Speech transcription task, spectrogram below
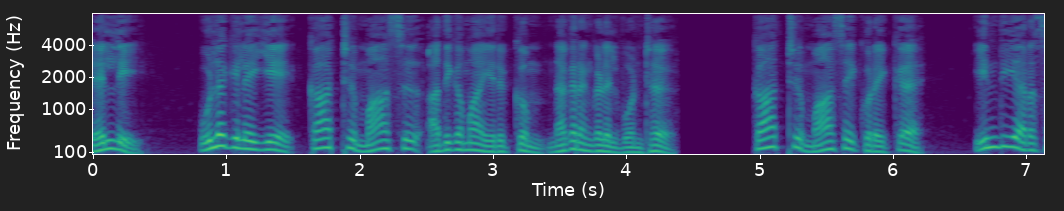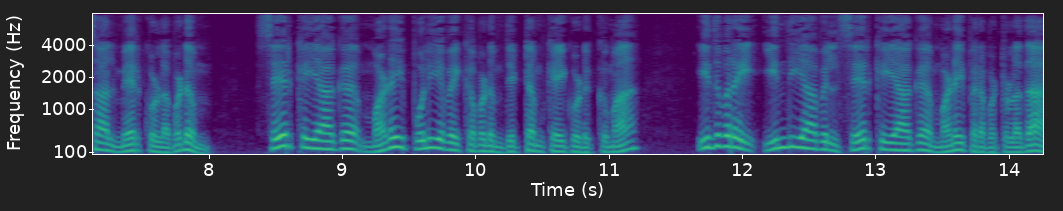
டெல்லி உலகிலேயே காற்று மாசு அதிகமாயிருக்கும் நகரங்களில் ஒன்று. காற்று மாசை குறைக்க இந்திய அரசால் மேற்கொள்ளப்படும் செயற்கையாக மழை பொழிய வைக்கப்படும் திட்டம் கை கொடுக்குமா இதுவரை இந்தியாவில் செயற்கையாக மழை பெறப்பட்டுள்ளதா?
